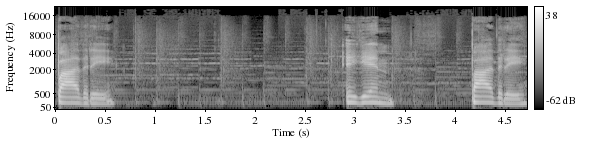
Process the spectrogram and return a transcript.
Padre, Again, padre.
